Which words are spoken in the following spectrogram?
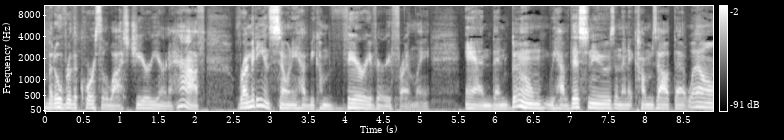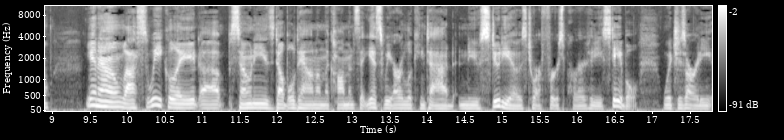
But over the course of the last year, year and a half, Remedy and Sony have become very, very friendly. And then, boom, we have this news, and then it comes out that, well, you know, last week late, uh, Sony's doubled down on the comments that yes, we are looking to add new studios to our first party stable, which is already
